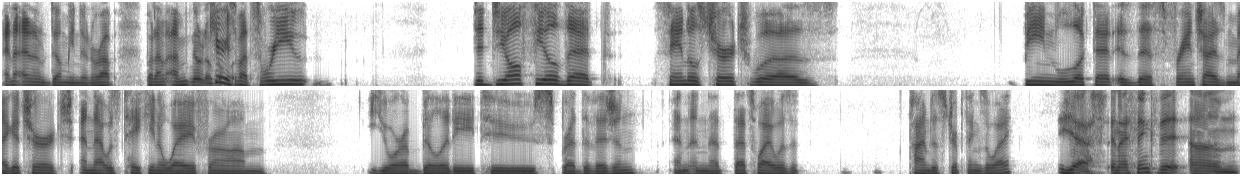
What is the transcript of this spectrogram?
and I don't mean to interrupt, but I'm I'm no, no, curious about this. Were you did y'all feel that Sandals Church was being looked at as this franchise megachurch, and that was taking away from your ability to spread the vision, and and that that's why it was time to strip things away. Yes, and I think that um,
